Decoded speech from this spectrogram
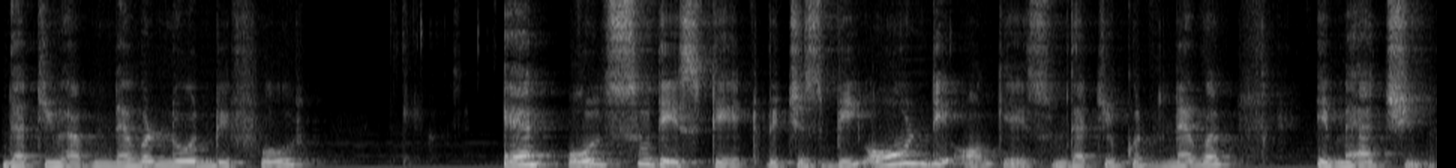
that you have never known before, and also the state which is beyond the orgasm that you could never imagine.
